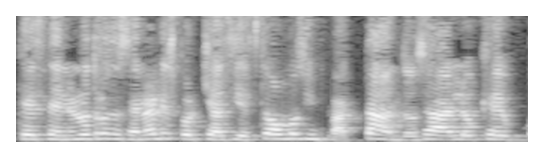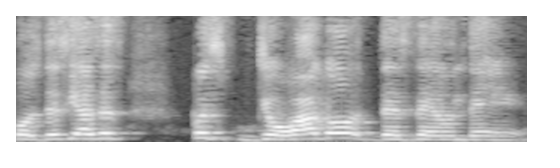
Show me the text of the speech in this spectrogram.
que estén en otros escenarios, porque así es que vamos impactando. O sea, lo que vos decías es, pues yo hago desde donde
